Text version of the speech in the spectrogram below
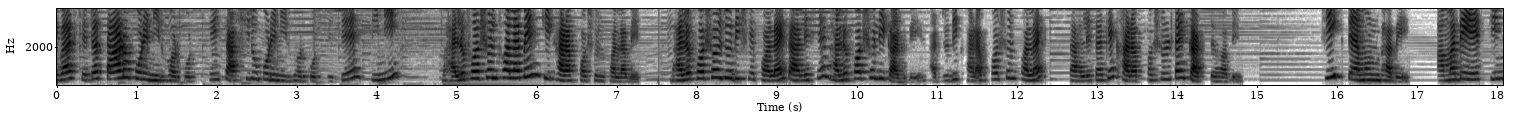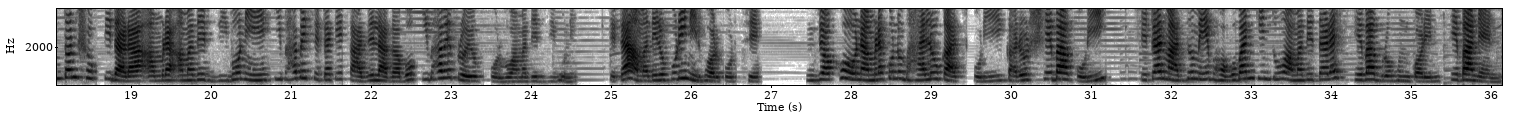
এবার সেটা তার উপরে নির্ভর করছে, সেই চাষির উপরে নির্ভর করছে যে তিনি ভালো ফসল ফলাবেন কি খারাপ ফসল ফলাবে ভালো ফসল যদি সে ফলায় তাহলে সে ভালো ফসলই কাটবে, আর যদি খারাপ ফসল ফলায় তাহলে তাকে খারাপ ফসলটাই কাটতে হবে। ঠিক তেমনভাবে আমাদের চিন্তন শক্তি দ্বারা আমরা আমাদের জীবনে কীভাবে সেটাকে কাজে লাগাবো, কীভাবে প্রয়োগ করব আমাদের জীবনে? সেটা আমাদের ওপরেই নির্ভর করছে। যখন আমরা কোনো ভালো কাজ করি, কারোর সেবা করি, সেটার মাধ্যমে ভগবান কিন্তু আমাদের দ্বারা সেবা গ্রহণ করেন, সেবা নেন।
